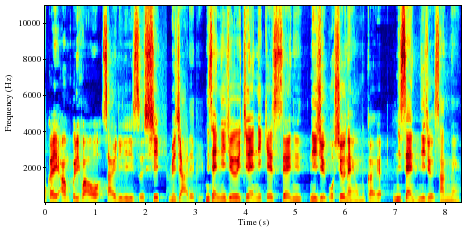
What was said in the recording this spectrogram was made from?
壊アンプリファーを再リリースし、メジャーレビュー。2021年に結成に25周年を迎え、2023年、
